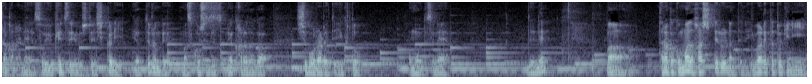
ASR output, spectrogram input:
だからねそういう決意をしてしっかりやってるんで、まあ、少しずつね体が絞られていくと思うんですね。でねまあ田中君まだ走ってるなんてね言われた時に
